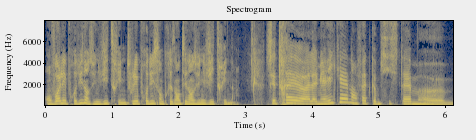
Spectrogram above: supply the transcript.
On voit les produits dans une vitrine. Tous les produits sont présentés dans une vitrine. C'est très euh, à l'américaine en fait comme système.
